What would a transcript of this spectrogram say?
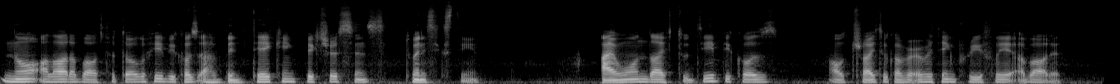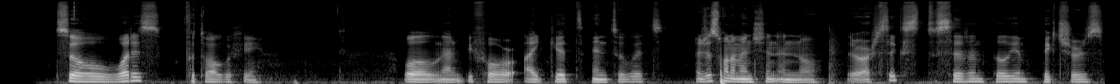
know a lot about photography because I've been taking pictures since 2016. I won't dive too deep because I'll try to cover everything briefly about it. So, what is photography? Well, then before I get into it, I just want to mention and know there are 6 to 7 billion pictures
